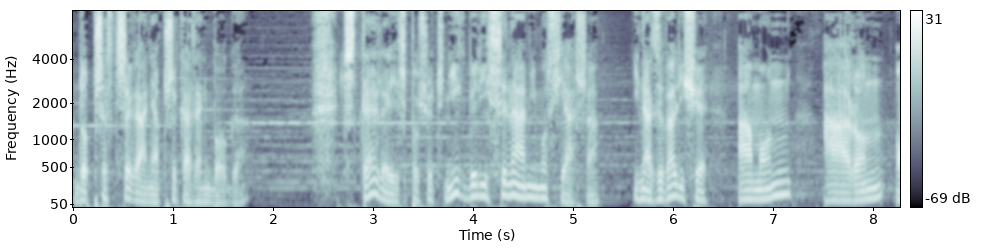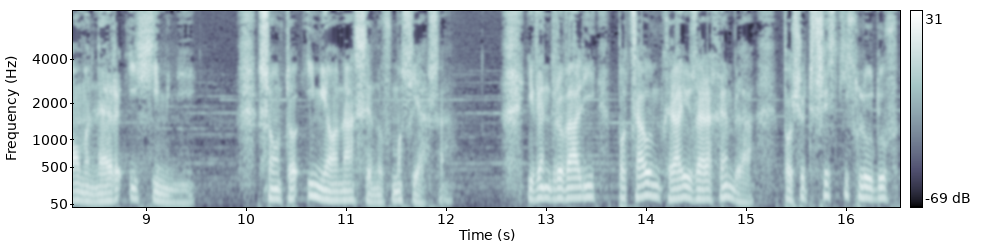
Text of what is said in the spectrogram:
do przestrzegania przykazań Boga. Czterej spośród nich byli synami Mosjasza – i nazywali się Amon, Aaron, Omner i Himni. Są to imiona synów Mosjasza. I wędrowali po całym kraju Zarachembla, pośród wszystkich ludów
